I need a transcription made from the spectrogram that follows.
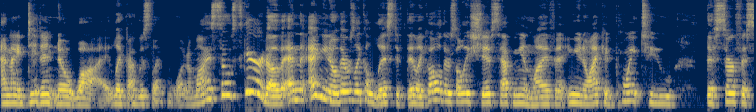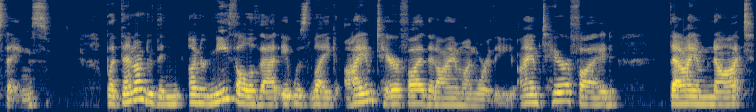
and I didn't know why. Like I was like, what am I so scared of? And and you know, there was like a list if they're like, oh, there's all these shifts happening in life, and you know, I could point to the surface things. But then under the underneath all of that, it was like, I am terrified that I am unworthy. I am terrified that I am not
